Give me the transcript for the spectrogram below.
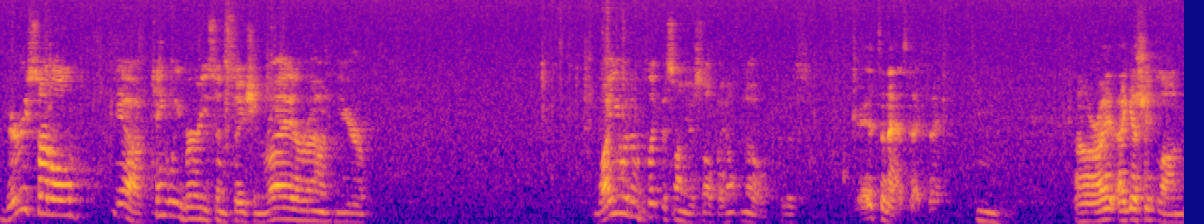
Very subtle, yeah, tingly, burny sensation right around here. Why you would inflict this on yourself, I don't know. It's an Aztec thing. It's All right, I guess Shitlan.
